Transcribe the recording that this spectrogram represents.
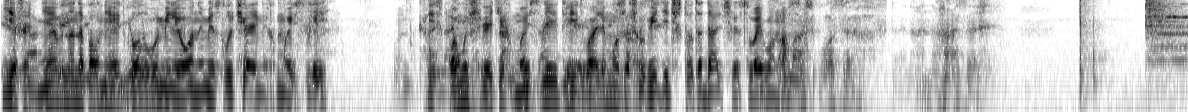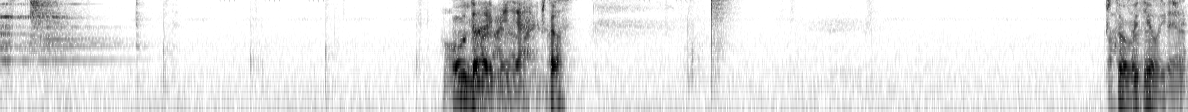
Ежедневно наполняет голову миллионами случайных мыслей. И с помощью этих мыслей ты едва ли можешь увидеть что-то дальше своего носа. Ударь меня. Что? Что вы делаете?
